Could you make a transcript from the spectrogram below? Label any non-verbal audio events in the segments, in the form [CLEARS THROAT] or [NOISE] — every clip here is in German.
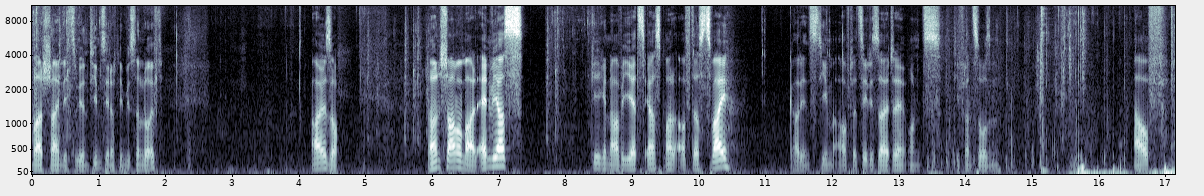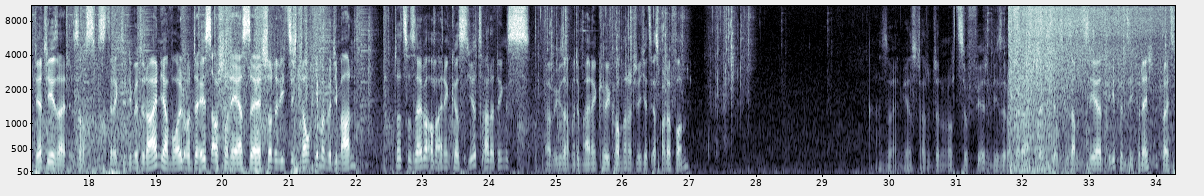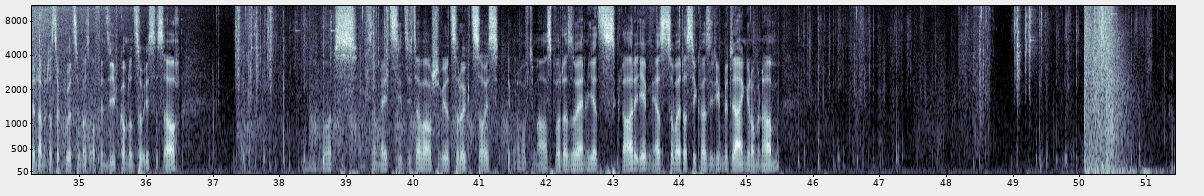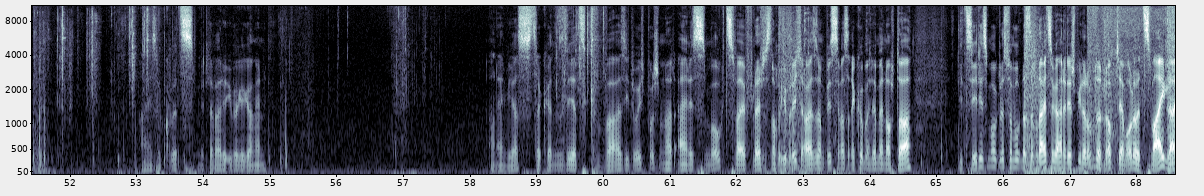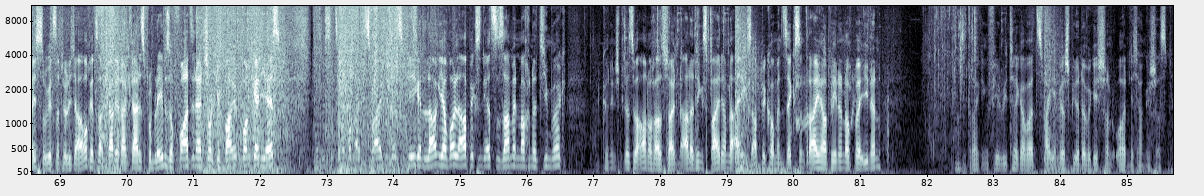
wahrscheinlich zu ihren Teams, je nachdem wie es dann läuft. Also. Dann schauen wir mal. Envias gegen Navi jetzt erstmal auf das 2. Guardians Team auf der CD-Seite und die Franzosen auf der T-Seite. Ist direkt in die Mitte rein. Jawohl, und da ist auch schon der erste Headshot. Da liegt sich noch jemand mit ihm an. Hat dazu selber auch einen kassiert, allerdings, ja, wie gesagt, mit dem einen Kill kommen wir natürlich jetzt erstmal davon. Also NVS startet dann nur noch zu viert in diese Runde rein. Stellt sich insgesamt sehr defensiv rechnen. Vielleicht sehr damit, dass da kurz irgendwas offensiv kommt und so ist es auch. Gott, unser Mate zieht sich da aber auch schon wieder zurück. Zeus immer noch auf dem A-Spot. Also wären wir jetzt gerade eben erst so weit, dass sie quasi die Mitte eingenommen haben. Also kurz mittlerweile übergegangen an NVS. Da können sie jetzt quasi durchpushen. Hat eine Smoke, zwei Flashes noch übrig. Also ein bisschen was an Equipment immer noch da. Die CD-Smoke ist vermuten, dass da vielleicht sogar einer der Spieler runterdroppt. Jawohl, oder zwei gleich. So jetzt natürlich auch. Jetzt hat Guardian ein kleines Problem. Sofort den Headshot gefangen von Kenny S. Der müsste jetzt noch einen zweiten Plätzen gegen lang. Jawohl, Apex und er zusammen machen ein Teamwork. Wir können den Spieler so auch noch ausschalten. Allerdings beide haben da einiges abbekommen. 6 und 3 HP nur noch bei ihnen. Also 3 gegen 4 Retake, aber zwei Inverse-Spieler da wirklich schon ordentlich angeschossen.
